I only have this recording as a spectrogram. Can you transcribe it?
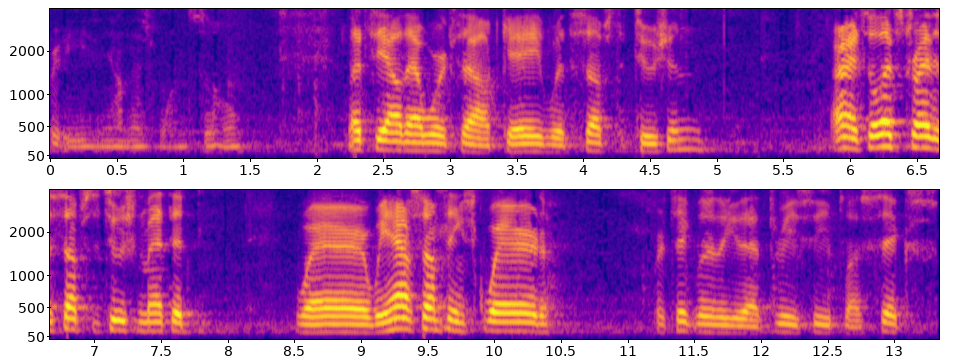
pretty easy on this one. So. Let's see how that works out, okay, with substitution. All right, so let's try the substitution method where we have something squared, particularly that 3c plus 6,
